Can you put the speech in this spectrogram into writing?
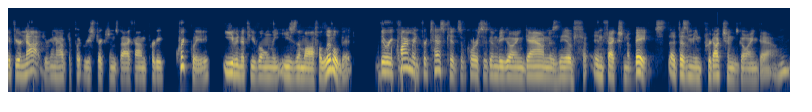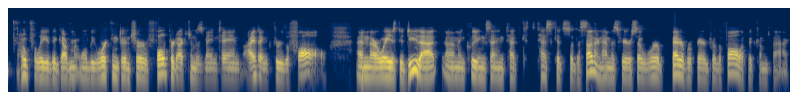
If you're not, you're going to have to put restrictions back on pretty quickly, even if you've only eased them off a little bit. The requirement for test kits, of course, is going to be going down as the infection abates. That doesn't mean production is going down. Hopefully, the government will be working to ensure full production is maintained, I think, through the fall. And there are ways to do that, um, including sending te- test kits to the southern hemisphere so we're better prepared for the fall if it comes back,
